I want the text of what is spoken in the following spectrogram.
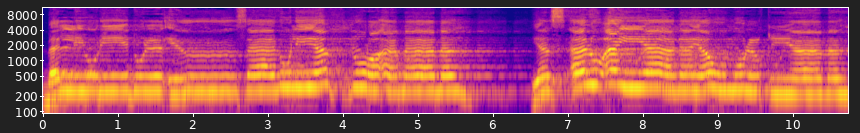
بل يريد الإنسان ليفجر أمامه يسأل أيان يوم القيامة.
